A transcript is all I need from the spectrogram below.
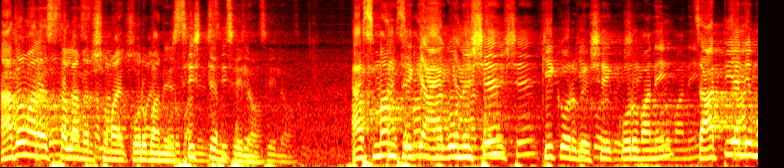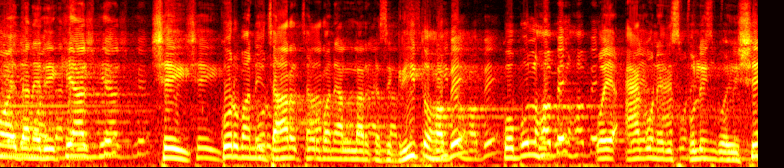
আদম আলাইসাল্লামের সময় কোরবানির সিস্টেম ছিল। আসমান থেকে আগুন এসে কি করবে? সেই কোরবানি চাটিয়ালি ময়দানে রেখে আসবে। সেই কোরবানি যার কোরবানি আল্লাহর কাছে গৃহীত হবে কবুল হবে ওই আগুনের স্ফুলিঙ্গ এসে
